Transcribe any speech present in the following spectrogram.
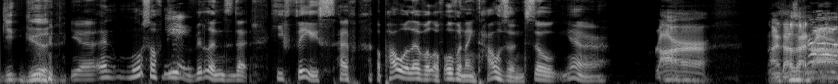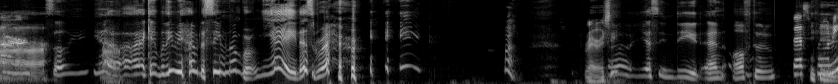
get good. Yeah, and most of the Yeah. villains that he faced have a power level of over 9,000. So, yeah. Rawr. Nine thousand. Rawr. So, yeah, I, I can't believe we have the same number. Yay, that's rare. Rarity. Uh, yes, indeed. And off to Best pony?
